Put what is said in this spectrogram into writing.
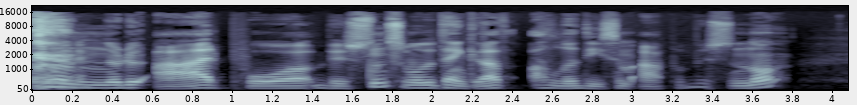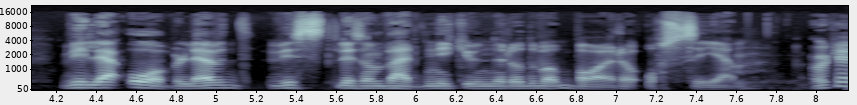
når du er på bussen, så må du tenke deg at alle de som er på bussen nå, ville jeg overlevd hvis liksom verden gikk under og det var bare oss igjen. Ok.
